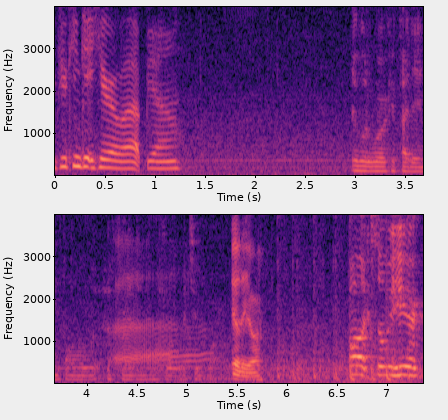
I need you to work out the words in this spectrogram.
If you can get Hiro up, yeah. It would work if I didn't fall, if I didn't fall too far. There they are. Box over here.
